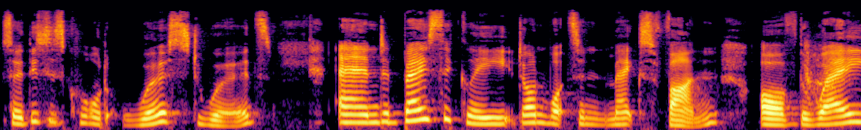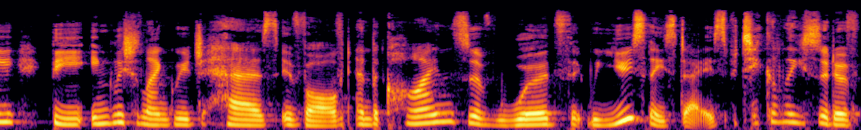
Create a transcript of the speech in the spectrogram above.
So, this is called Worst Words. And basically, Don Watson makes fun of the way the English language has evolved and the kinds of words that we use these days, particularly sort of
